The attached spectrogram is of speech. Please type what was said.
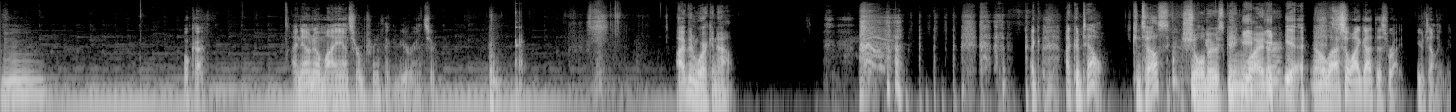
Hmm. Okay. I now know my answer. I'm trying to think of your answer. I've been working out. I could tell. You can tell shoulders getting wider. yeah. No, last. So I got this right. You're telling me,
